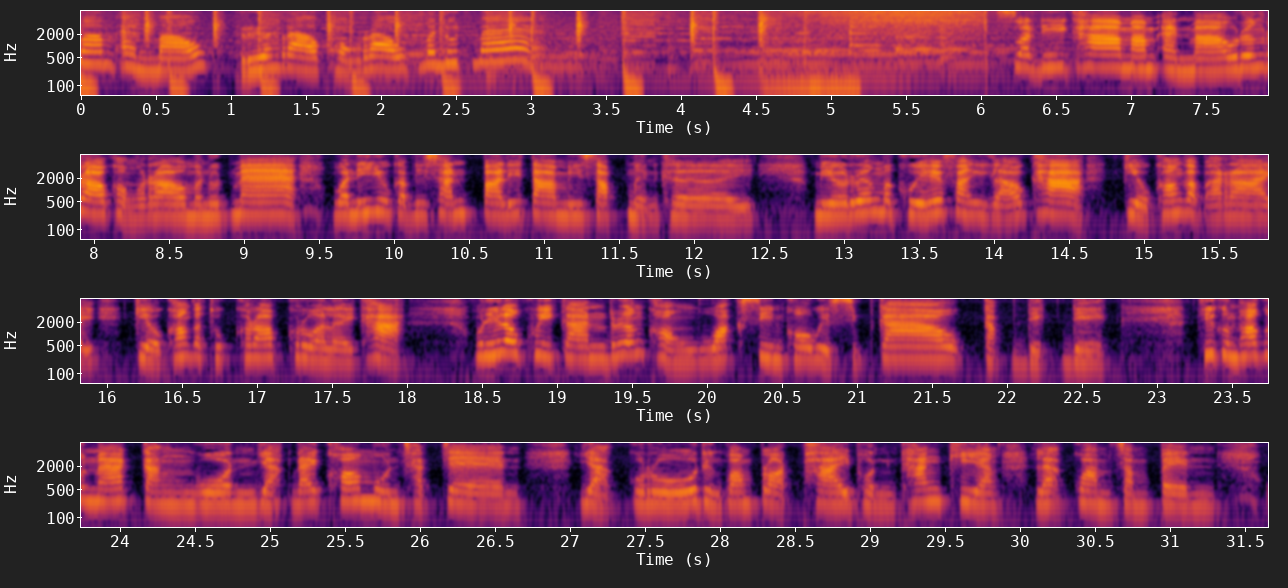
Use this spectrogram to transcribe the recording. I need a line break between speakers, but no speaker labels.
Mom and Mouth เรื่องราวของเรามนุษย์แม่
สวัสดีค่ะ Mom and Mouth เรื่องราวของเรามนุษย์แม่ วันนี้อยู่กับดิฉันปาริตามีทรัพย์เหมือนเคย มีเรื่องมาคุยให้ฟังอีกแล้วค่ะ เกี่ยวข้องกับอะไร เกี่ยวข้องกับทุกครอบครัวเลยค่ะวันนี้เราคุยกันเรื่องของวัคซีนโควิด -19 กับเด็กๆ ที่คุณพ่อคุณแม่กังวล อยากได้ข้อมูลชัดเจน อยากรู้ถึงความปลอดภัยผลข้างเคียงและความจำเป็น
